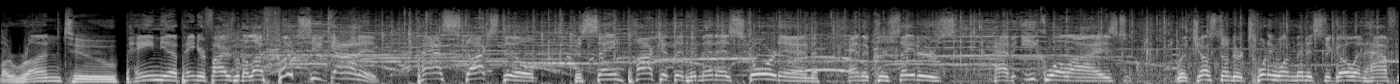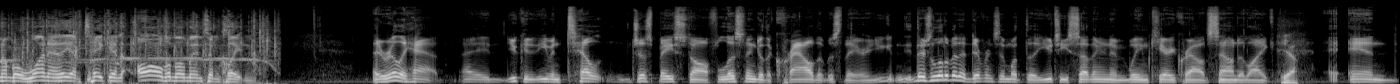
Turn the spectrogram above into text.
the run to Pena. Pena fires with the left foot. She got it. Past Stockstill, the same pocket that Jimenez scored in, and the Crusaders have equalized with just under 21 minutes to go in half number one, and they have taken all the momentum, Clayton. They really had. I, you could even tell just based off listening to the crowd that was there. You, there's a little bit of difference in what the UT Southern and William Carey crowd sounded like. Yeah. And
